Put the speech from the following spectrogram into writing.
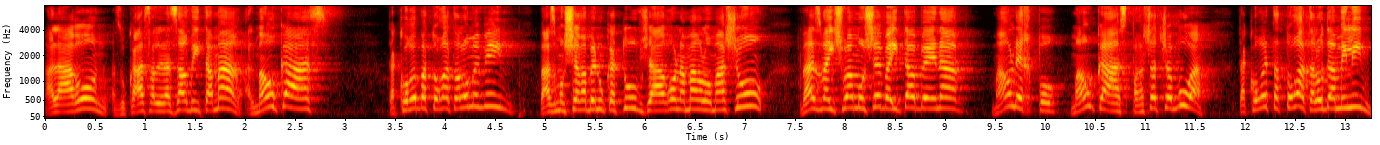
על הארון, אז הוא כעס על אלעזר ואיתמר. על מה הוא כעס? אתה קורא בתורה, אתה לא מבין. ואז משה רבנו כתוב שהארון אמר לו משהו, ואז וישמע משה ויטע בעיניו. מה הולך פה? מה הוא כעס? פרשת שבוע. אתה קורא את התורה, אתה לא יודע מילים.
